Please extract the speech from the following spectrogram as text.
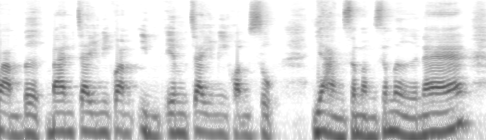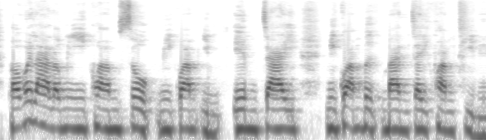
ความเบิกบานใจ มีความอิ่มเอมใจมีความสุขอย่างสม่ำเสมอนะ เพราะเวลาเรามีความสุข มีความอิ่มเอมใจ มีความเบิกบานใจความถี่ใน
